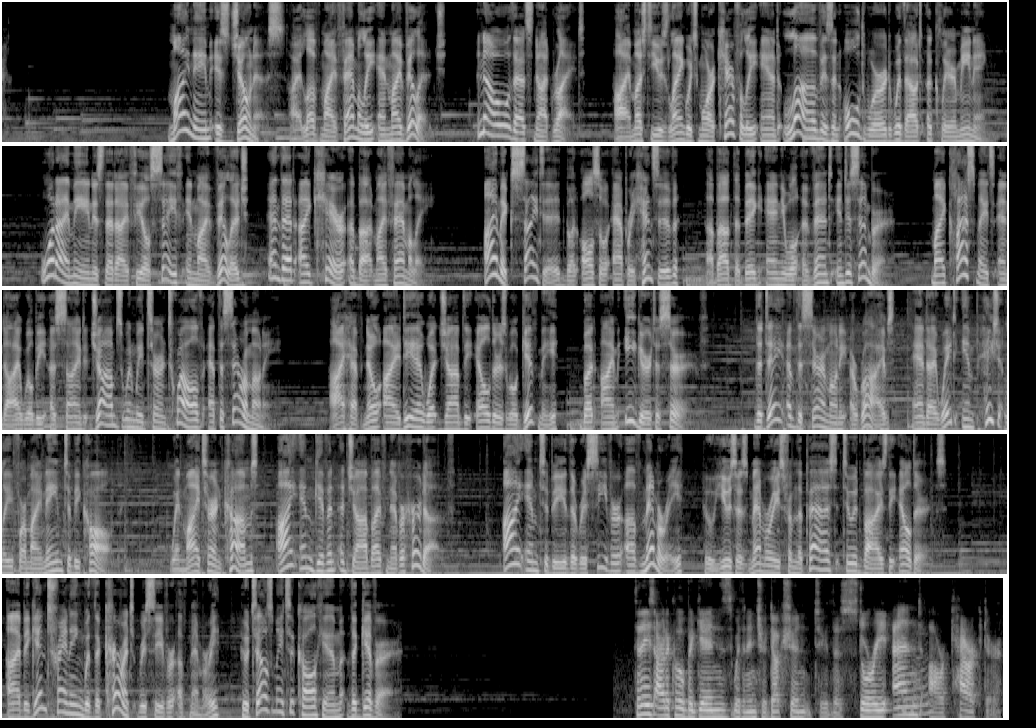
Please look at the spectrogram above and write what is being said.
My name is Jonas. I love my family and my village. No, that's not right. I must use language more carefully, and love is an old word without a clear meaning. What I mean is that I feel safe in my village and that I care about my family. I'm excited but also apprehensive about the big annual event in December. My classmates and I will be assigned jobs when we turn 12 at the ceremony. I have no idea what job the elders will give me, but I'm eager to serve. The day of the ceremony arrives, and I wait impatiently for my name to be called. When my turn comes, I am given a job I've never heard of. I am to be the receiver of memory who uses memories from the past to advise the elders. I begin training with the current receiver of memory who tells me to call him the giver. Today's article begins with an introduction to the story and mm-hmm. our character.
